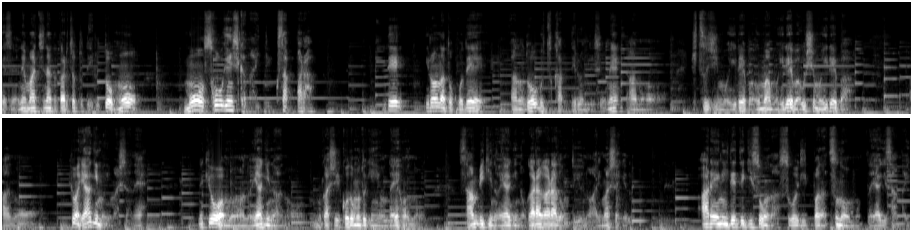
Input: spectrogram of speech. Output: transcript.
ですよね。街中からちょっと出ると、もう、もう草原しかないっていう、草っぱら。で、いろんなとこであの動物飼ってるんですよね。あの羊もいれば馬もいれば牛もいればあの今日はヤギもいましたね。で今日はもうあのヤギのあの昔子供の時に読んだ絵本の3匹のヤギのガラガラ丼っていうのありましたけどあれに出てきそうなすごい立派な角を持ったヤギさんがいて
